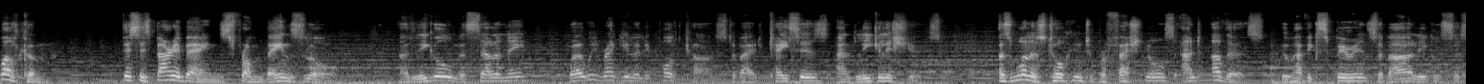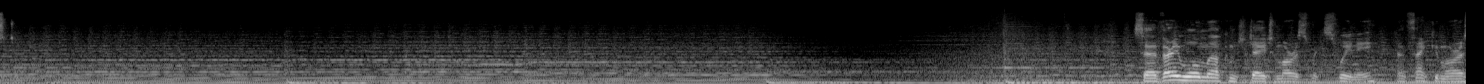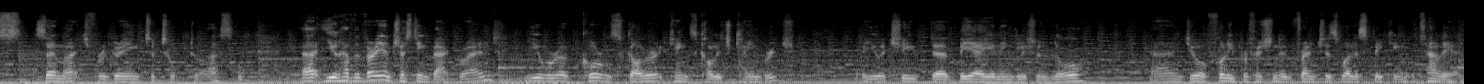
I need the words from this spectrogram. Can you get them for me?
Welcome. This is Barry Baines from Baines Law, a legal miscellany where we regularly podcast about cases and legal issues, as well as talking to professionals and others who have experience of our legal system. So, a very warm welcome today to Maurice MacSweeney, and thank you, Maurice, so much for agreeing to talk to us. Uh, you have a very interesting background. You were a choral scholar at King's College, Cambridge, where you achieved a BA in English and Law, and you're fully proficient in French as well as speaking Italian.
